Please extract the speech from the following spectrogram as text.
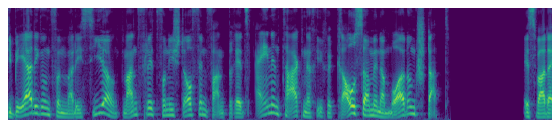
Die Beerdigung von Marisia und Manfred von Istoffen fand bereits einen Tag nach ihrer grausamen Ermordung statt. Es war der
